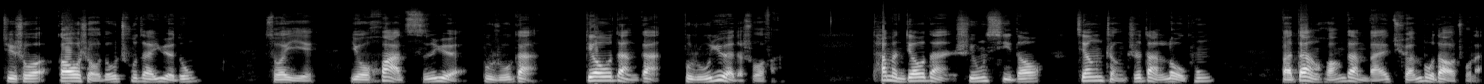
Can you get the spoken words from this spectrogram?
据说高手都出在粤东，所以有画瓷月不如干，雕旦干不如月的说法。他们雕蛋是用细刀将整只蛋镂空。把蛋黄蛋白全部倒出来。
